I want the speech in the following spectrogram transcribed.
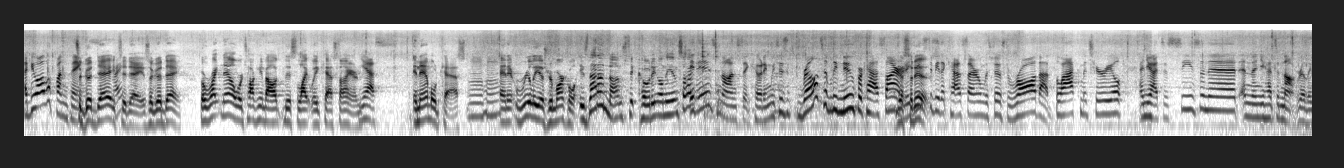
I do all the fun things. It's a good day right? today. It's a good day. But right now, we're talking about this lightweight cast iron, Yes. enameled cast, mm-hmm. and it really is remarkable. Is that a nonstick coating on the inside? It is non-stick coating, which is relatively new for cast iron. Yes, it used is. to be that cast iron was just raw, that black material, and you had to season it, and then you had to not really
